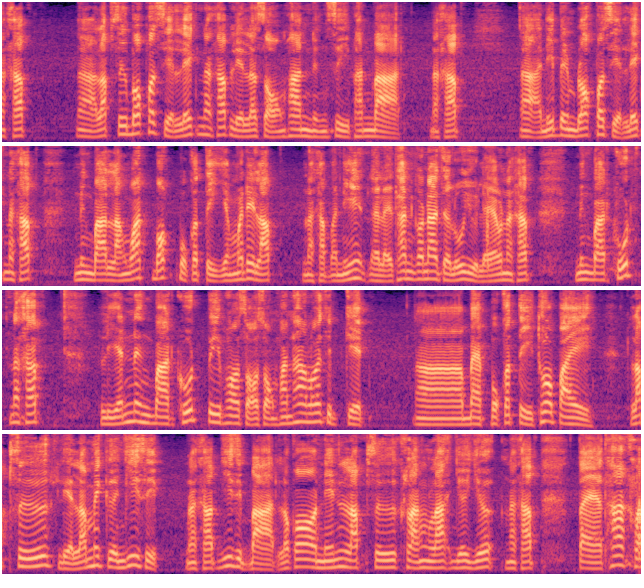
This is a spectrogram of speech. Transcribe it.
นะครับอ่ารับซื้อบล็อกพระเศียรเล็กนะครับเหรียญละ 2,000ถึง4,000 บาทนะครับอ่าอันนี้เป็นบล็อกพระเศียรเล็กนะครับ 1 บาทหลังวัดบล็อกปกติยังไม่ได้รับนะครับ อันนี้หลาย ๆ ท่านก็น่าจะรู้อยู่แล้วนะครับ 1 บาทครุฑนะครับเหรียญ1บาทครุฑปีพศ 2517อ่าแบบปกติทั่วไป รับซื้อเหรียญละไม่เกิน 20 นะครับ 20 บาท แล้วก็เน้นรับซื้อครั้งละเยอะๆนะครับ แต่ถ้าใคร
